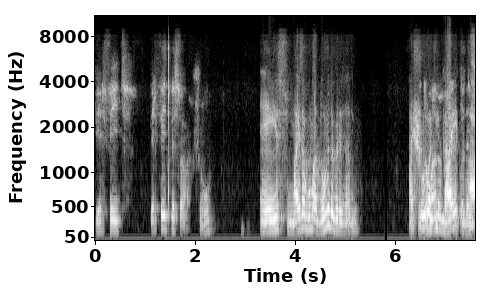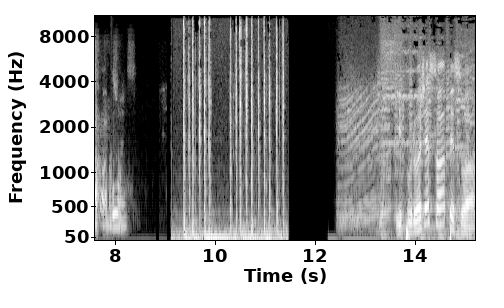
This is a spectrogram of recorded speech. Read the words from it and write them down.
Perfeito. Perfeito, pessoal. Show. É isso. Mais alguma dúvida, gurizada? A chuva aqui cai aqui das informações. E por hoje é só, pessoal.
